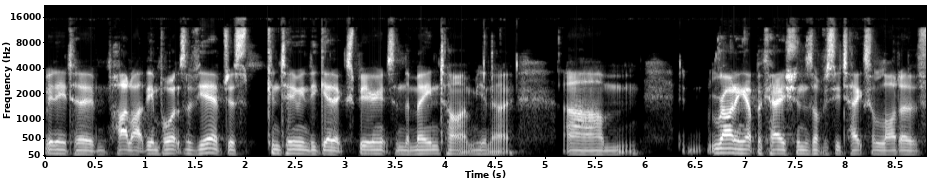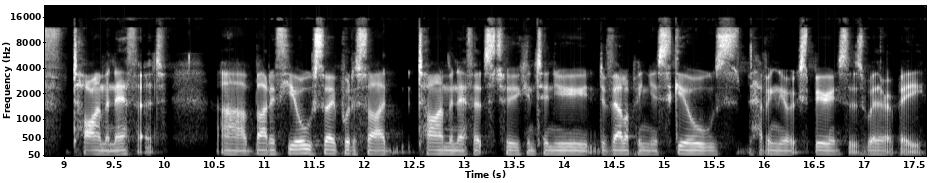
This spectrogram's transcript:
we need to highlight the importance of yeah, just continuing to get experience in the meantime. You know, um, writing applications obviously takes a lot of time and effort. Uh, but if you also put aside time and efforts to continue developing your skills, having new experiences, whether it be,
